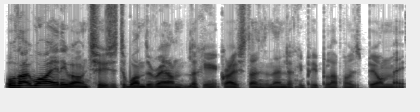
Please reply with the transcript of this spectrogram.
although why anyone chooses to wander around looking at gravestones and then looking people up is beyond me.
